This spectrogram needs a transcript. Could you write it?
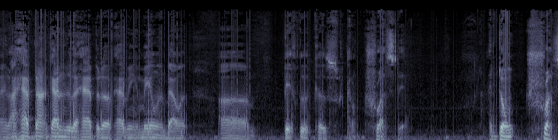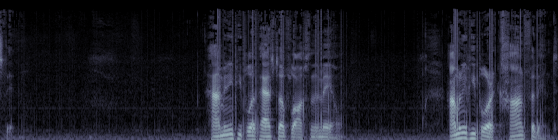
And I have not gotten into the habit of having a mail-in ballot, um, basically because I don't trust it. I don't trust it. How many people have had stuff lost in the mail? How many people are confident?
